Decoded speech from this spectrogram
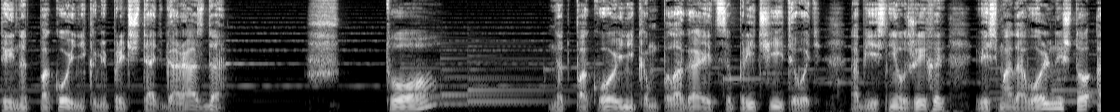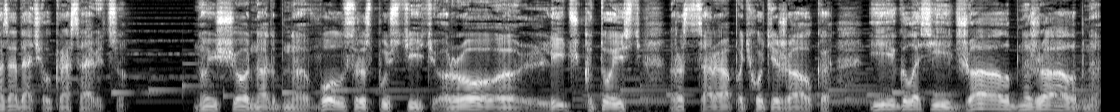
ты над покойниками причитать гораздо? Что? Над покойником полагается причитывать, объяснил Жихарь, весьма довольный, что озадачил красавицу. Но еще надобно волос распустить, ро, личко, то есть расцарапать хоть и жалко, и голосить жалобно-жалобно,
